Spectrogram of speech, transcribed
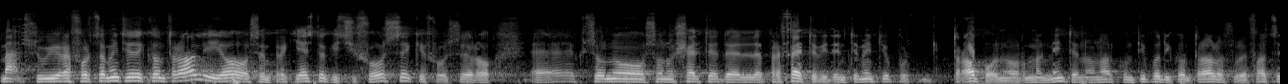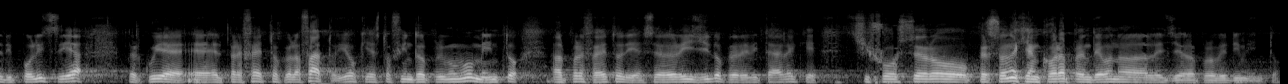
Ma sui rafforzamenti dei controlli io ho sempre chiesto che ci fosse, che fossero, eh, sono, sono, scelte del prefetto, evidentemente io purtroppo normalmente non ho alcun tipo di controllo sulle forze di polizia, per cui è, è il prefetto che l'ha fatto. Io ho chiesto fin dal primo momento al prefetto di essere rigido per evitare che ci fossero persone che ancora prendevano alla leggera provvedimento.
